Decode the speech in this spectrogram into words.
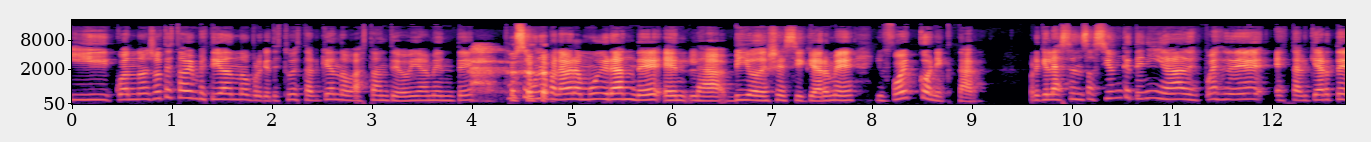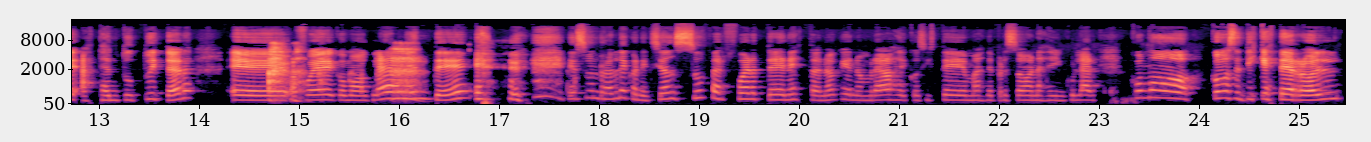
Y cuando yo te estaba investigando, porque te estuve stalkeando bastante, obviamente, puse una palabra muy grande en la bio de Jessie que armé y fue conectar. Porque la sensación que tenía después de stalkearte hasta en tu Twitter eh, fue como claramente es un rol de conexión súper fuerte en esto, ¿no? Que nombrabas de ecosistemas, de personas, de vincular. ¿Cómo, cómo sentís que este rol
